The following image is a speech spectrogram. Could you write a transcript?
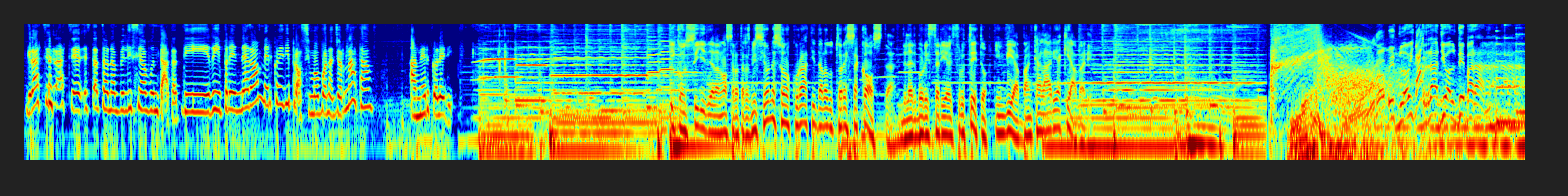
grazie, grazie, è stata una bellissima puntata. Ti riprenderò mercoledì prossimo, buona giornata. A mercoledì. Consigli della nostra trasmissione sono curati dalla dottoressa Costa dell'erboristeria Il Frutteto in via Bancalaria Chiavari. Radio Aldebaran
